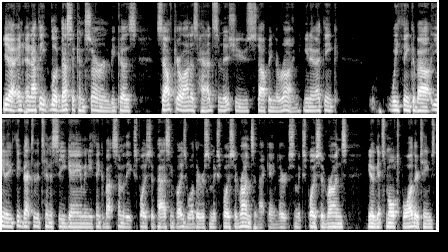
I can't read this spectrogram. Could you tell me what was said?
Yeah, and, and I think look, that's a concern because South Carolina's had some issues stopping the run. You know, I think we think about, you know, you think back to the Tennessee game and you think about some of the explosive passing plays. Well, there were some explosive runs in that game. There were some explosive runs, you know, against multiple other teams.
